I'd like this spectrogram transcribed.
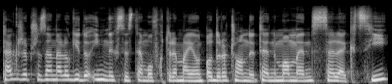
także przez analogię do innych systemów, które mają odroczony ten moment selekcji.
